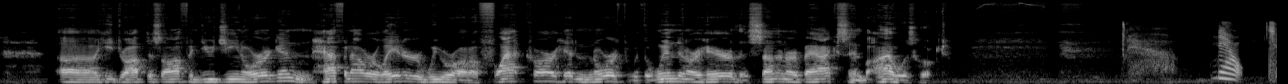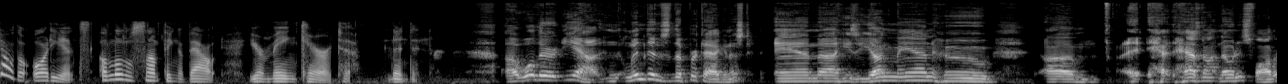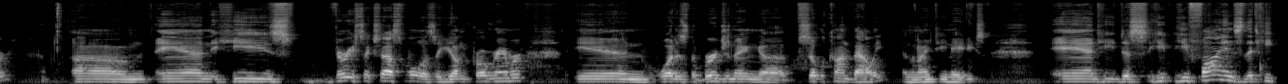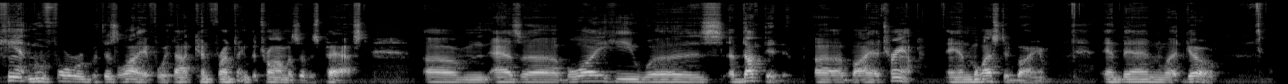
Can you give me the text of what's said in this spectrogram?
Uh, he dropped us off in Eugene, Oregon. Half an hour later, we were on a flat car heading north with the wind in our hair, the sun in our backs, and I was hooked. Now, tell the audience a little something about your main character, Lyndon. Uh, well, there, yeah, Lyndon's the protagonist, and uh, he's a young man who um, has not known his father um, and he's very successful as a young programmer in what is the burgeoning uh, Silicon Valley in the 1980s. And he, just, he, he finds that he can't move forward with his life without confronting the traumas of his past. Um, as a boy, he was abducted uh, by a tramp and molested by him and then let go.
